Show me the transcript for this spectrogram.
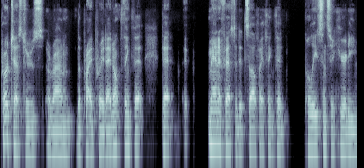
protesters around the Pride Parade. I don't think that that manifested itself. I think that police and security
